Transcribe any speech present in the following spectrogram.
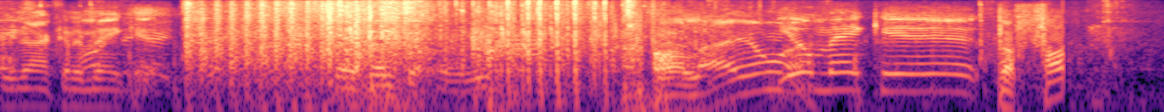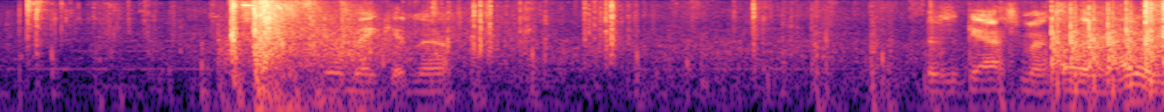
You're not gonna make it. All I on. You'll make it. the fuck? You'll make it now. There's a gas mask Oh, there. I didn't.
